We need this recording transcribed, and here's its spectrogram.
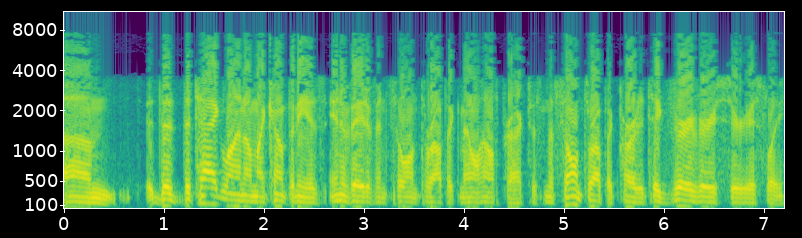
um the the tagline on my company is innovative and philanthropic mental health practice and the philanthropic part I take very very seriously.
